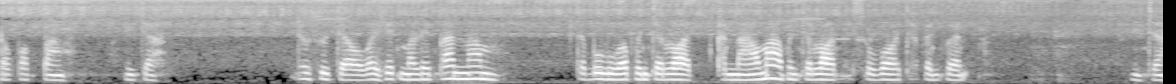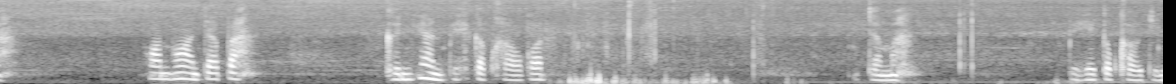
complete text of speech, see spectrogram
ดอกปักปังนี่จ้ะเดี๋ยวสุจะเอาไว้เฮ็ดเมล็ดพันธุ์น้ำแต่บุรู้ว่าเพิ่นจะรอดขนหนาวมากเพิ่นจะรอดสุบอจะเป็นเพื่อนๆนี่จ้ะฮ้อนฮ้อนจ้ะปะขึ้นเฮียนไปกับเขาก่อนจะมา ไปเฮ็ดกับเขาวกิน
